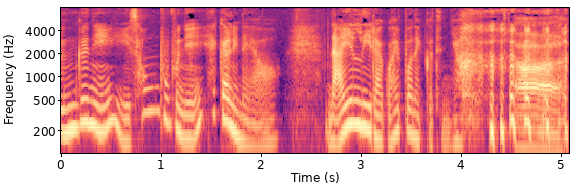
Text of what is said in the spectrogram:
은근히 이 성 부분이 헷갈리네요. 나일리라고 할 뻔했거든요. 아,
